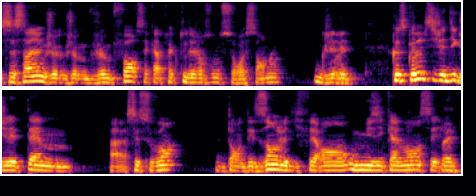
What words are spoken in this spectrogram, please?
ça sert à rien que je, je, me- je me force et qu'après que toutes les chansons se ressemblent. Ou que j'ai Ouais. les- Parce que même si j'ai dit que j'ai les thèmes, c'est souvent dans des angles différents ou musicalement, c'est Ouais.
